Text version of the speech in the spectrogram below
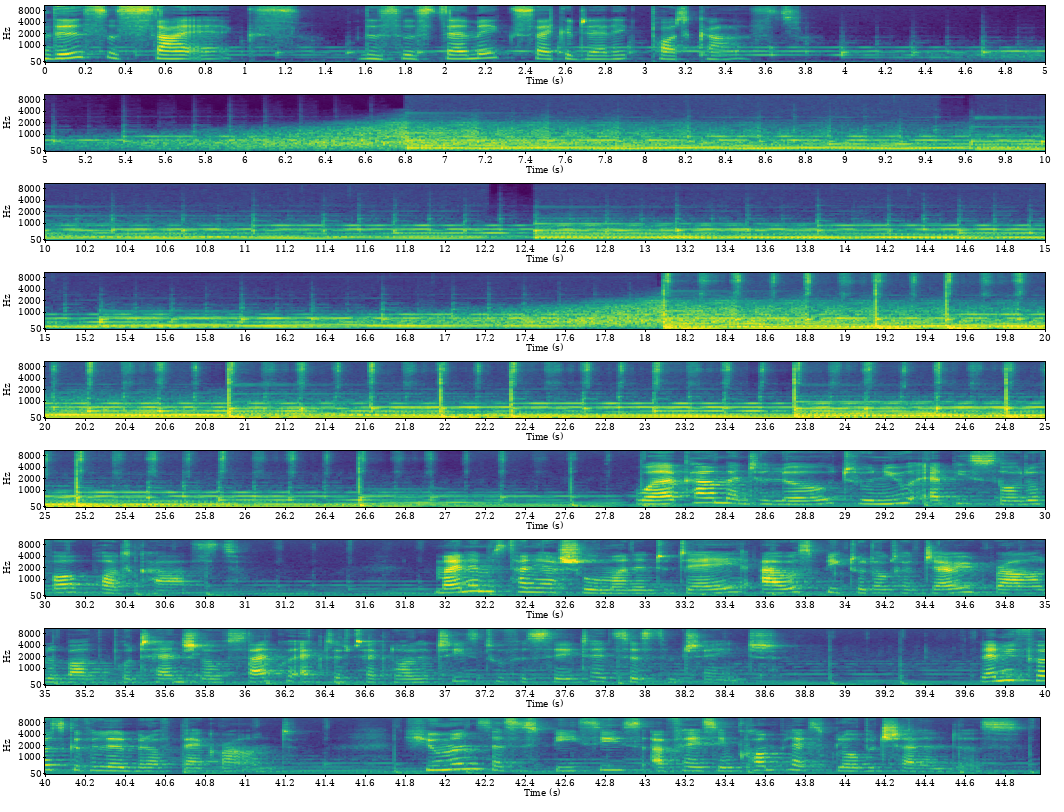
This is PsyX, the Systemic Psychedelic Podcast. To a new episode of our podcast. My name is Tanja Schumann, and today I will speak to Dr. Jerry Brown about the potential of psychoactive technologies to facilitate system change. Let me first give a little bit of background. Humans as a species are facing complex global challenges.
